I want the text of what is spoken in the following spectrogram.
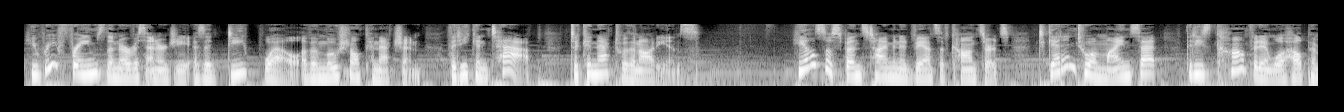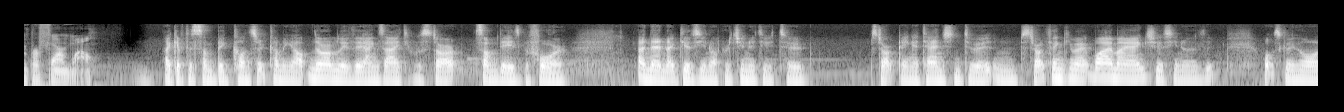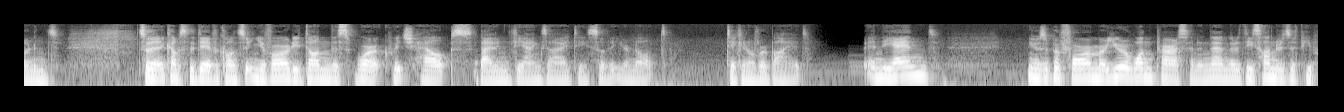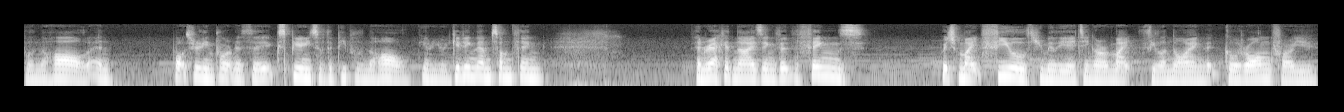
He reframes the nervous energy as a deep well of emotional connection that he can tap to connect with an audience. He also spends time in advance of concerts to get into a mindset that he's confident will help him perform well. Like if there's some big concert coming up, normally the anxiety will start some days before, and then that gives you an opportunity to start paying attention to it and start thinking about why am I anxious? You know, it, what's going on? And so then it comes to the day of a concert, and you've already done this work which helps bound the anxiety so that you're not taken over by it. In the end, you know, as a performer, you're one person, and then there are these hundreds of people in the hall. And what's really important is the experience of the people in the hall. You know, you're giving them something, and recognizing that the things which might feel humiliating or might feel annoying that go wrong for you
